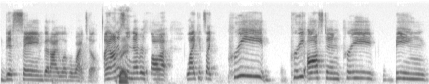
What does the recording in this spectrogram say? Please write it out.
this same that I love a whitetail. I honestly Right. never thought like it's like pre pre Austin, pre being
